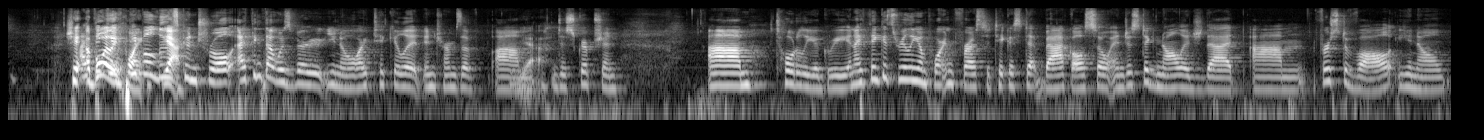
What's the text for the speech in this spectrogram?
she, I a think boiling point. People lose yeah. control. I think that was very, you know, articulate in terms of um, Yeah. description. Um, totally agree, and I think it's really important for us to take a step back also and just acknowledge that. Um, first of all, you know,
